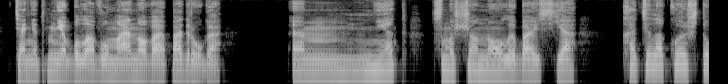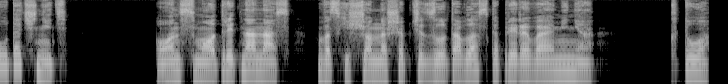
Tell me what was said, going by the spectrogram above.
— тянет мне булаву моя новая подруга. «Эм, нет», — смущенно улыбаюсь я. Хотела кое-что уточнить. «Он смотрит на нас», — восхищенно шепчет Златовласка, прерывая меня. «Кто?»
